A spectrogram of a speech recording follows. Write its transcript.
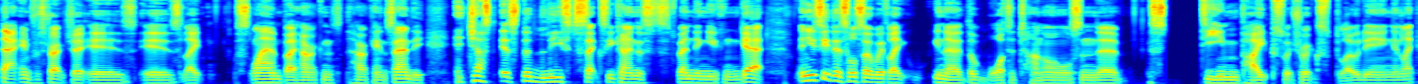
that infrastructure is is like slammed by Hurricane, Hurricane Sandy. It just it's the least sexy kind of spending you can get, and you see this also with like you know the water tunnels and the steam pipes which are exploding, and like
